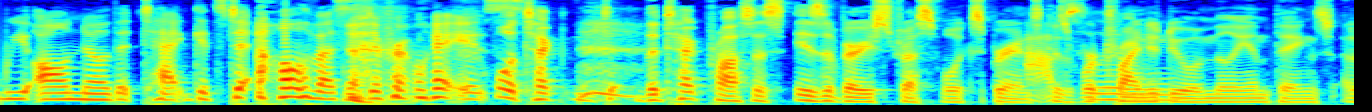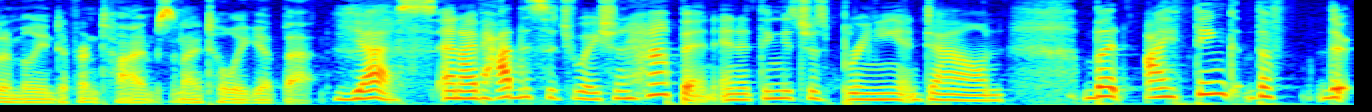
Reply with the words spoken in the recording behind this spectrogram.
We all know that tech gets to all of us in different ways. Well, tech, t- the tech process is a very stressful experience because we're trying to do a million things at a million different times, and I totally get that. Yes, and I've had this situation happen, and I think it's just bringing it down. But I think the, the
